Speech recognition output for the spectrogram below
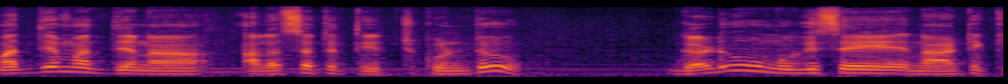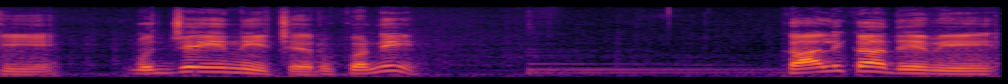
మధ్య మధ్యన అలసట తీర్చుకుంటూ గడువు ముగిసే నాటికి ఉజ్జయిని చేరుకొని కాళికాదేవి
